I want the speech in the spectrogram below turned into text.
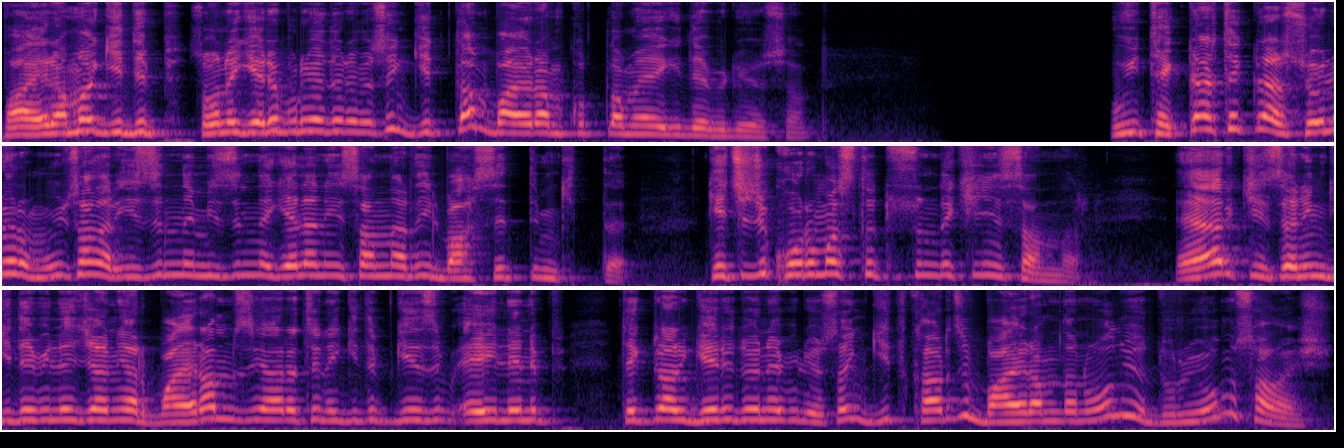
bayrama gidip sonra geri buraya dönemiyorsan git lan bayram kutlamaya gidebiliyorsan. Bu tekrar tekrar söylüyorum. Bu insanlar izinle mizinle gelen insanlar değil bahsettiğim kitle. Geçici koruma statüsündeki insanlar. Eğer ki senin gidebileceğin yer bayram ziyaretine gidip gezip eğlenip tekrar geri dönebiliyorsan git kardeşim bayramda ne oluyor? Duruyor mu savaş?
